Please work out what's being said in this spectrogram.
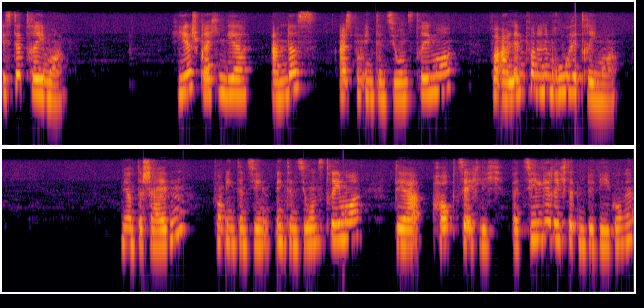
ist der Tremor. Hier sprechen wir anders als vom Intentionstremor, vor allem von einem Ruhetremor. Wir unterscheiden vom Intentionstremor, der hauptsächlich bei zielgerichteten Bewegungen,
